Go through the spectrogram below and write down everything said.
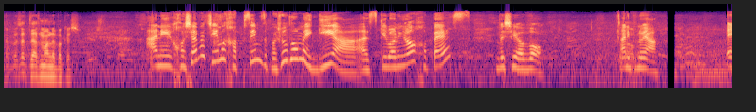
מחפשת, זה הזמן לבקש. אני חושבת שאם מחפשים זה פשוט לא מגיע, אז כאילו אני לא אחפש ושיבוא. אני פנויה. אה,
